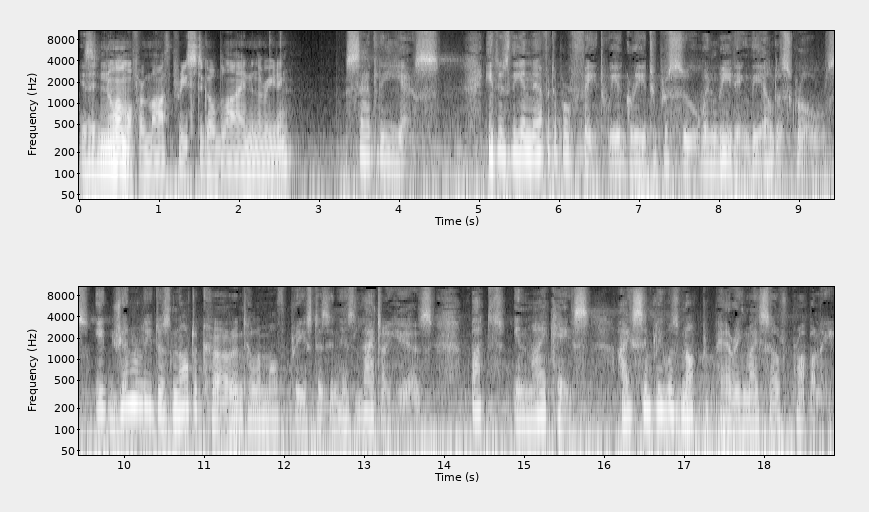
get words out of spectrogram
Is it normal for moth priests to go blind in the reading? Sadly, yes. It is the inevitable fate we agree to pursue when reading the Elder Scrolls. It generally does not occur until a moth priest is in his latter years, but in my case, I simply was not preparing myself properly.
